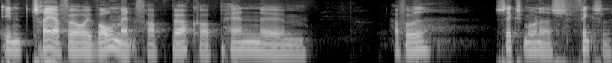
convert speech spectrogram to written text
en 43-årig vognmand fra Børkop, han øh, har fået 6 måneders fængsel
